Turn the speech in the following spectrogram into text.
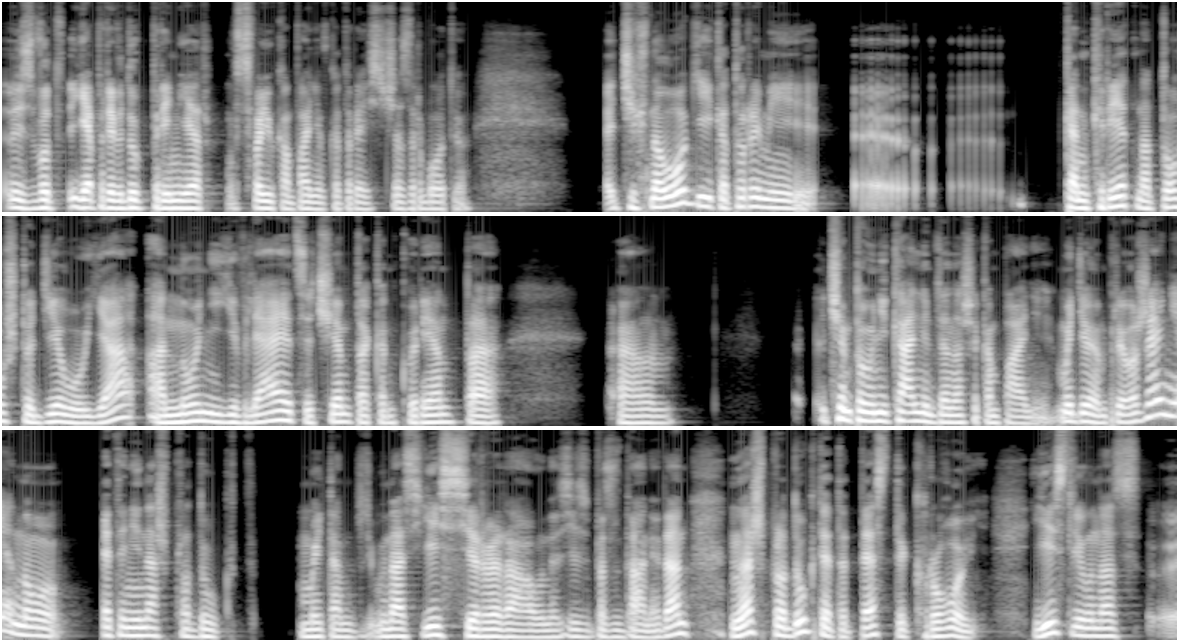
то есть вот я приведу пример в свою компанию, в которой я сейчас работаю технологии, которыми э, конкретно то, что делаю я, оно не является чем-то конкурента, эм, чем-то уникальным для нашей компании. Мы делаем приложение, но это не наш продукт. Мы там, у нас есть сервера, у нас есть базы данных, да? Но наш продукт — это тесты крови. Если у нас э,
